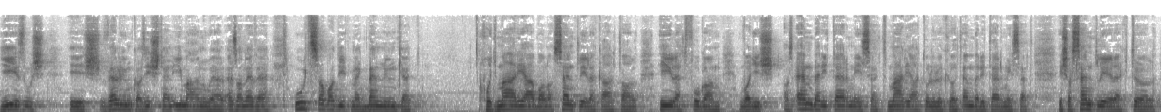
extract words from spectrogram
Jézus, és velünk az Isten Imánuel, ez a neve, úgy szabadít meg bennünket, hogy Máriában a Szentlélek által élet fogan, vagyis az emberi természet, Máriától örökölt emberi természet, és a Szentlélektől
